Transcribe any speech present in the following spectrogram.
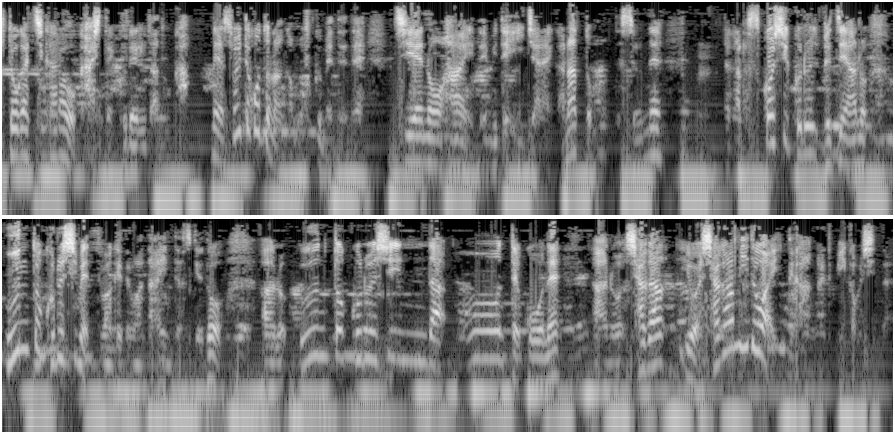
人が力を貸してくれるだとか、ね、そういったことなんかも含めてね、知恵の範囲で見ていいんじゃないかなと思うんですよね。うん、だから少し苦、別にあの、うんと苦しめってわけではないんですけど、あの、うんと苦しんだ、うーんってこうね、あの、しゃが、要はしゃがみ度合いって考えてもいいかもしれない。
